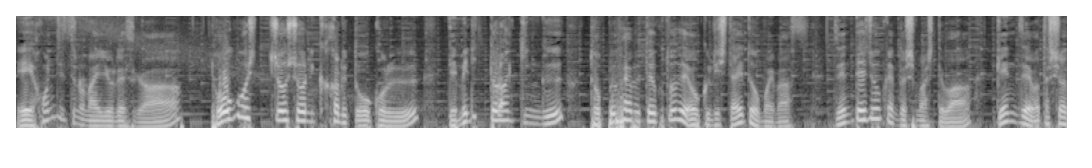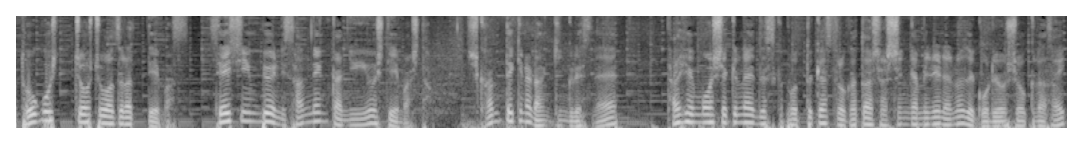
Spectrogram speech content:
えー本日の内容ですが、統合失調症にかかると起こるデメリットランキングトップ5ということでお送りしたいと思います。前提条件としましては、現在私は統合失調症を患っています。精神病院に3年間入院をしていました。主観的なランキングですね。大変申し訳ないですが、ポッドキャストの方は写真が見れないのでご了承ください。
